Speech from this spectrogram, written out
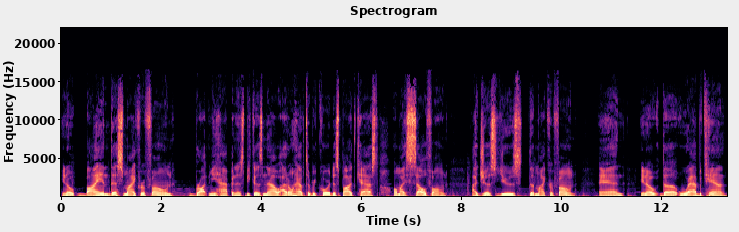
You know, buying this microphone brought me happiness because now I don't have to record this podcast on my cell phone. I just used the microphone. And, you know, the webcam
